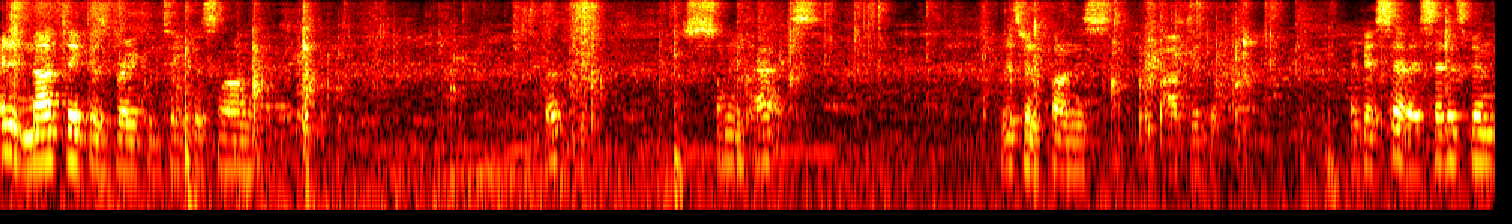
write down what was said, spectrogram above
I did not think this break would take this long. But so many packs. It's been fun, this optic. Like I said, I said it's been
